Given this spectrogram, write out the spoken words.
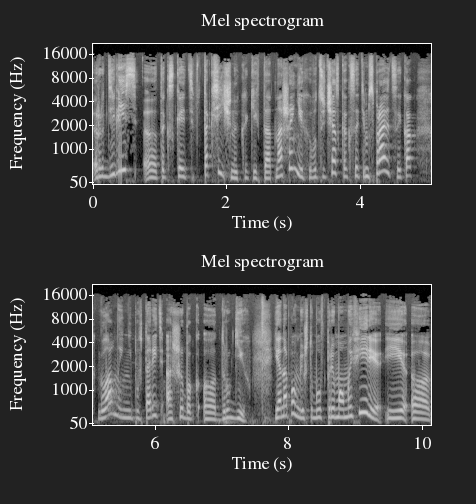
родились, э, так сказать, в токсичных каких-то отношениях, отношениях. И вот сейчас как с этим справиться и как, главное, не повторить ошибок э, других. Я напомню, что мы в прямом эфире, и э,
